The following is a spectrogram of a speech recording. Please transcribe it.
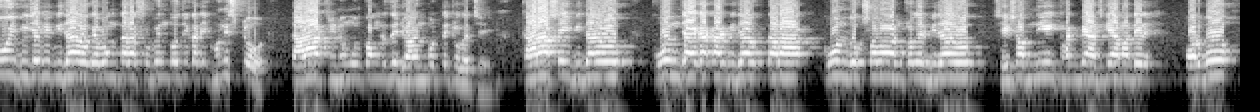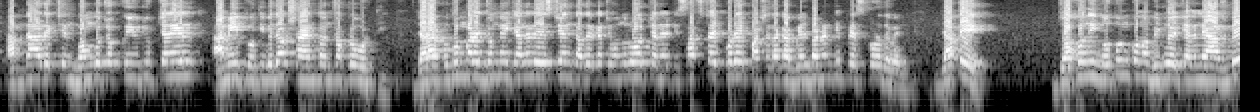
দুই বিজেপি বিধায়ক এবং তারা শুভেন্দু অধিকারী ঘনিষ্ঠ তারা তৃণমূল কংগ্রেসে জয়েন করতে চলেছে। কারা সেই বিধায়ক, কোন জায়গাকার বিধায়ক তারা, কোন লোকসভা অঞ্চলের বিধায়ক, সেই সব নিয়েই থাকবে আজকে আমাদের পর্ব। আপনারা দেখছেন বঙ্গচক্র ইউটিউব চ্যানেল, আমি প্রতিবেদক সায়ন্তন চক্রবর্তী। যারা প্রথমবারের জন্য এই চ্যানেলে এসেছেন, তাদের কাছে অনুরোধ, চ্যানেলটি সাবস্ক্রাইব করে পাশে থাকা বেল বাটনটি প্রেস করে দেবেন। যাতে যখনই নতুন কোনো ভিডিও এই চ্যানেলে আসবে,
